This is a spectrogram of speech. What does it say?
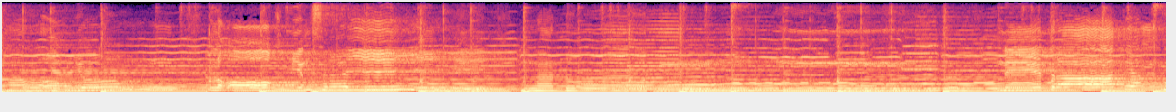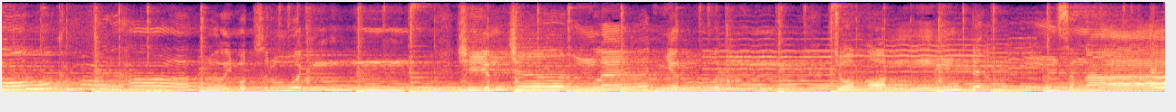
ឆោមយងល្អគ្មានស្រីឡាដូចនេត្រាទាំងគូខ្មៅហើយមុតស្រួចឈានជើងលែងរួចជាប់អន់ទាំងស្នា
